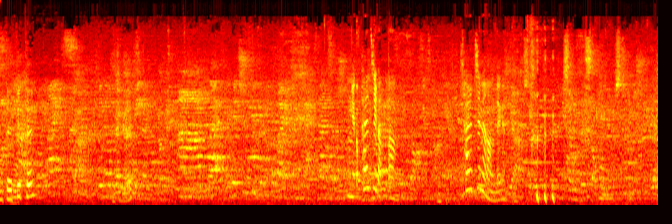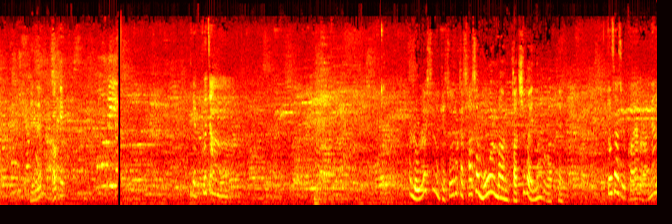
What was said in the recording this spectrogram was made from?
어때 끝에? 음, 약간 팔찌 같다. 살찌면 안 되겠다. 오케이. 예쁘죠? 놀랐으면 계속 이렇게 사서 모을 만 가치가 있는 것 같아. 또 사줄 거야 그러면?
